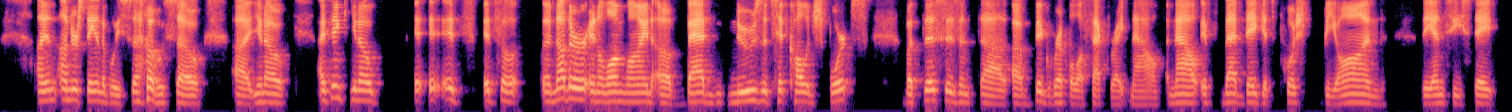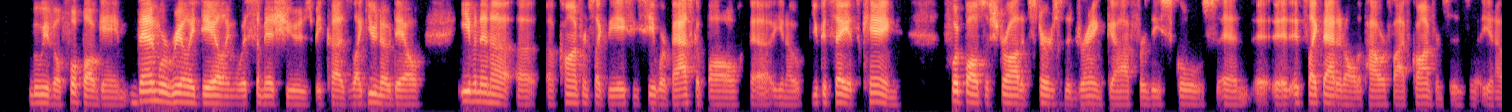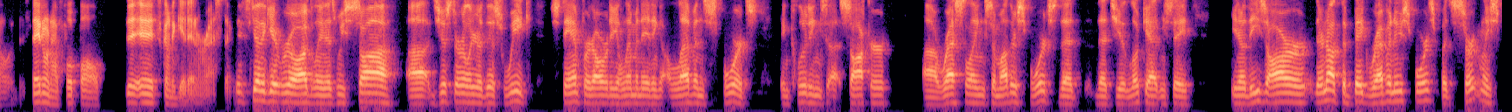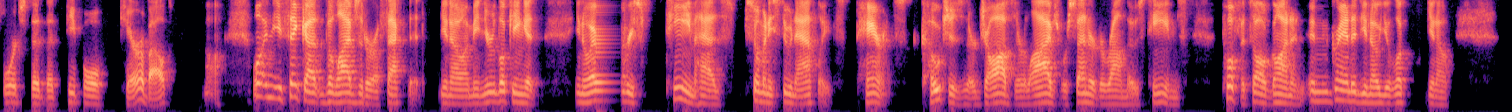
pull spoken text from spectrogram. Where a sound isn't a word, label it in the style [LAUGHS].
and understandably [LAUGHS] so. So, uh, you know, I think you know it, it, it's it's a another in a long line of bad news that's hit college sports but this isn't uh, a big ripple effect right now now if that date gets pushed beyond the nc state louisville football game then we're really dealing with some issues because like you know dale even in a, a, a conference like the acc where basketball uh, you know you could say it's king football's the straw that stirs the drink uh, for these schools, and it, it's like that at all the Power Five conferences. You know, if they don't have football, it's going to get interesting. It's going to get real ugly, and as we saw uh, just earlier this week, Stanford already eliminating 11 sports, including uh, soccer, uh, wrestling, some other sports that that you look at and you say, you know, these are they're not the big revenue sports, but certainly sports that that people care about. Oh. Well, and you think uh, the lives that are affected. You know, I mean, you're looking at, you know, every team has so many student athletes, parents, coaches. Their jobs, their lives were centered around those teams. Poof, it's all gone. And, and granted, you know, you look, you know,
